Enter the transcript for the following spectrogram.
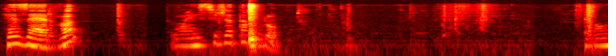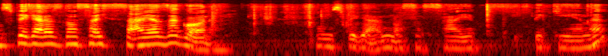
Reserva. Então, esse já tá pronto. Vamos pegar as nossas saias agora. Vamos pegar nossa saia pequena.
